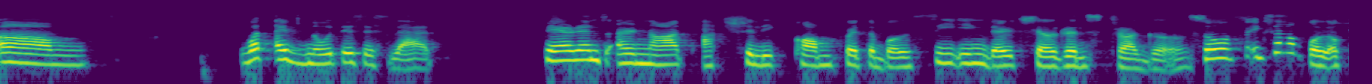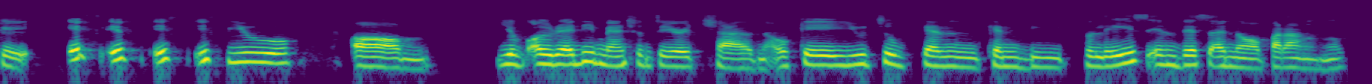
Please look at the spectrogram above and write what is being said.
Um, what I've noticed is that parents are not actually comfortable seeing their children struggle. So, for example, okay, if if if if you um you've already mentioned to your child na okay, YouTube can can be placed in this ano parang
